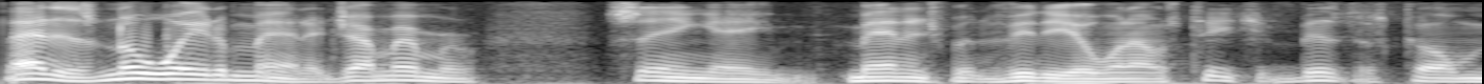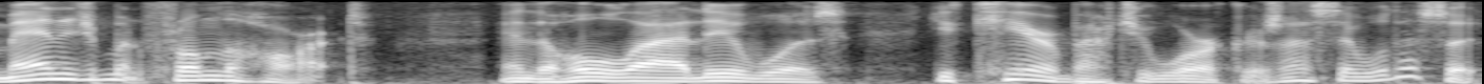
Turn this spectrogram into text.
That is no way to manage. I remember seeing a management video when I was teaching business called Management from the Heart. And the whole idea was you care about your workers. I said, well, that's a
